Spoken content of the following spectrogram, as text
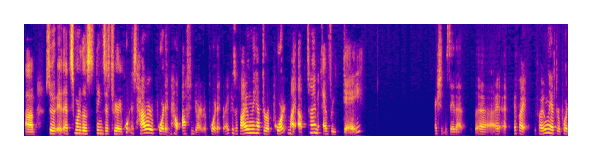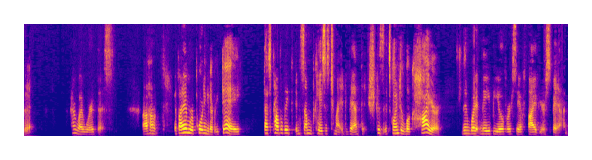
Um, so it, that's one of those things that's very important is how do I report it and how often do I report it, right? Because if I only have to report my uptime every day, I shouldn't say that. Uh, if I if I only have to report it, how do I word this? Uh, if I am reporting it every day, that's probably in some cases to my advantage because it's going to look higher than what it may be over, say, a five-year span,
